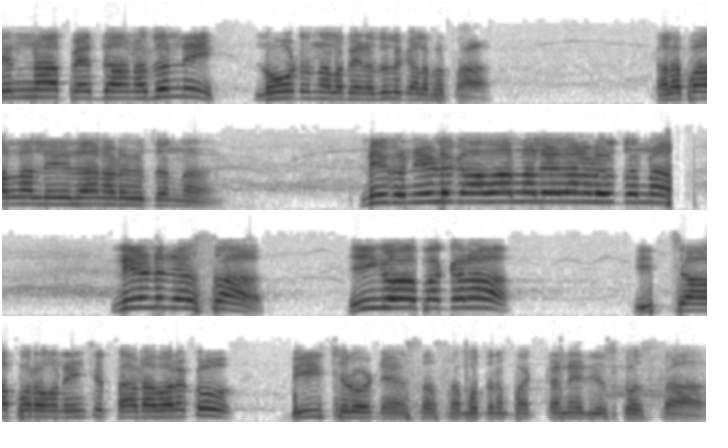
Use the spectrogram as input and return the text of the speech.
చిన్న పెద్ద నదుల్ని నూట నలభై నదులు కలపతా. కలపాలనా లేదా అని అడుగుతున్నా. మీకు నీళ్ళు కావాలనా లేదా అని అడుగుతున్నా. నీళ్ళు తెస్తా. ఇంకో పక్కన ఇచ్చాపురం నుంచి తడ వరకు బీచ్ రోడ్ వేస్తా సముద్రం పక్కనే తీసుకొస్తా.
